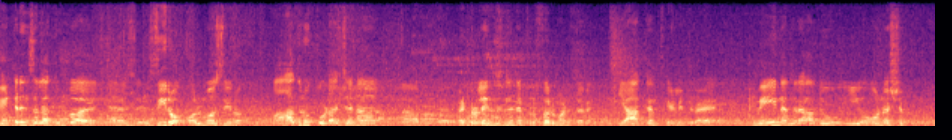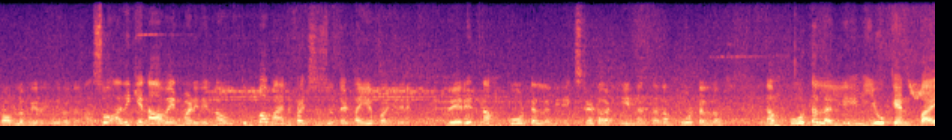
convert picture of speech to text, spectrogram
ಮೇಂಟೆನೆನ್ಸ್ ಎಲ್ಲ ತುಂಬ ಝೀರೋ ಆಲ್ಮೋಸ್ಟ್ ಝೀರೋ ಆದರೂ ಕೂಡ ಜನ ಪೆಟ್ರೋಲ್ ಇಂಜಿನೇ ಪ್ರಿಫರ್ ಮಾಡ್ತಾರೆ. ಯಾಕಂತ ಹೇಳಿದರೆ ಮೇನ್ ಅಂದರೆ ಅದು ಈ ಓನರ್ಶಿಪ್ ಪ್ರಾಬ್ಲಮ್ ಇರೋ ಇರೋದು ಸೊ ಅದಕ್ಕೆ ನಾವೇನು ಮಾಡಿದ್ದೀವಿ ನಾವು ತುಂಬ ಮ್ಯಾನುಫ್ಯಾಕ್ಚರ್ಸ್ ಜೊತೆ ಟೈಅಪ್ ಆಗಿದ್ದೀವಿ ಬೇರೆ ನಮ್ಮ ಪೋರ್ಟಲಲ್ಲಿ ಎಕ್ಸ್ಟ್ರಾ ಡಾಟ್ ಇನ್ ಅಂತ ನಮ್ಮ ಪೋರ್ಟಲ್ಲು ನಮ್ಮ ಪೋರ್ಟಲಲ್ಲಿ you can buy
